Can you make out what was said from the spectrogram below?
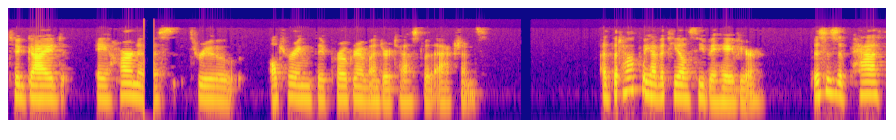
to guide a harness through altering the program under test with actions. At the top, we have a TLC behavior. This is a path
